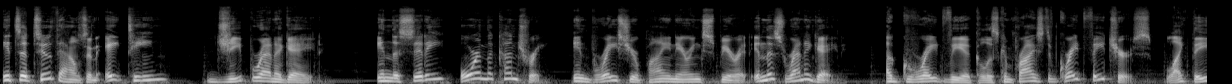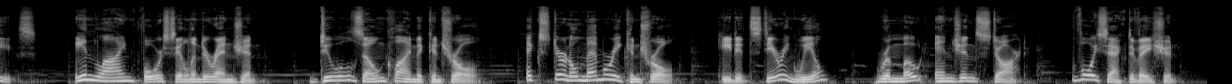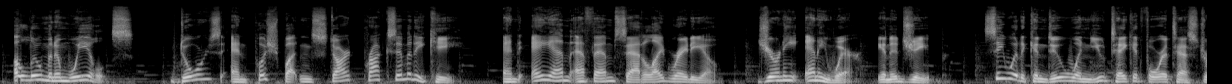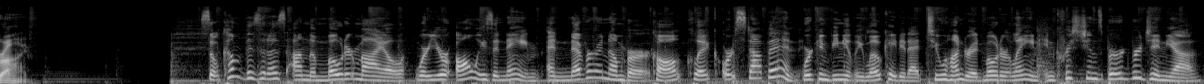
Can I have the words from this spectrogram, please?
It's a 2018 Jeep Renegade. In the city or in the country, embrace your pioneering spirit in this Renegade. A great vehicle is comprised of great features like these inline four cylinder engine, dual zone climate control, external memory control, heated steering wheel, remote engine start, voice activation, aluminum wheels, doors and push button start proximity key, and AM FM satellite radio. Journey anywhere in a Jeep. See what it can do when you take it for a test drive. So come visit us on the Motor Mile, where you're always a name and never a number. Call, click, or stop in. We're conveniently located at 200 Motor Lane in Christiansburg, Virginia.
